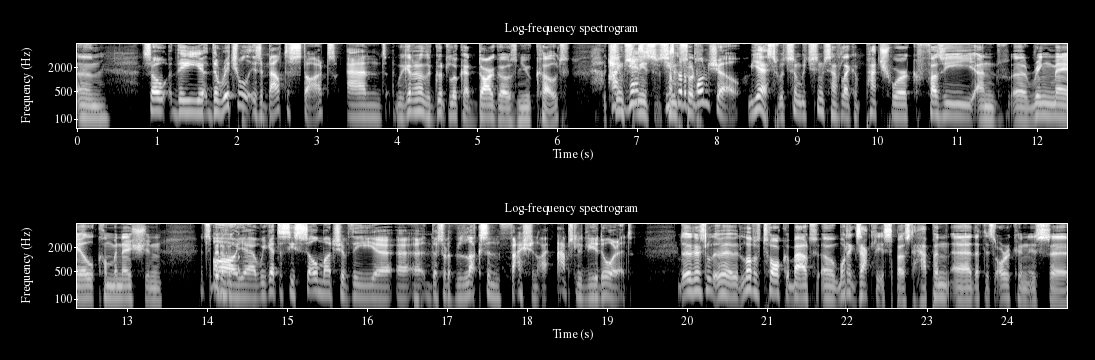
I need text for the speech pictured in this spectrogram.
Um, So the the ritual is about to start, and we get another good look at Dargo's new coat, which Ah, seems yes, to me he's some got a sort of poncho. yes, which, which seems to have like a patchwork, fuzzy and uh, ring mail combination. It's a bit Oh of a, yeah, we get to see so much of the uh, uh, uh, the sort of Luxan fashion. I absolutely adore it. Uh, There's a lot of talk about uh, what exactly is supposed to happen. Uh, that this Orican is uh,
